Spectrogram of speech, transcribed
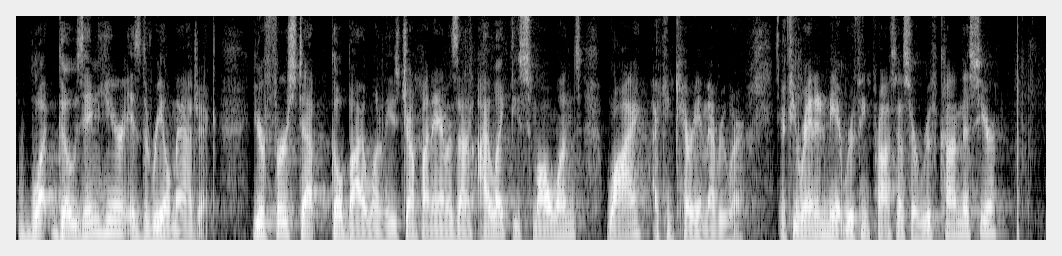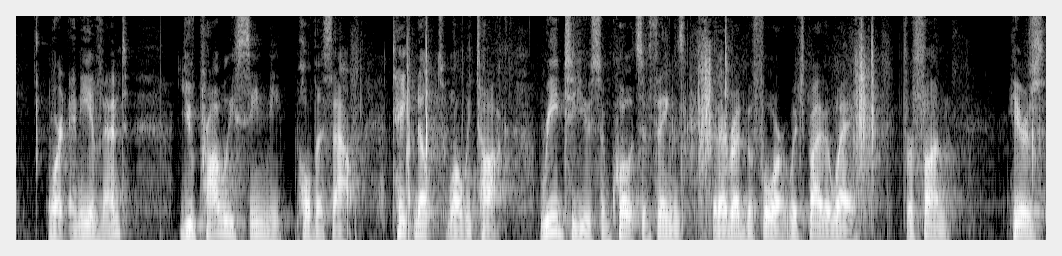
what goes in here is the real magic. Your first step, go buy one of these. Jump on Amazon. I like these small ones. Why? I can carry them everywhere. If you ran into me at Roofing Process or RoofCon this year, or at any event, you've probably seen me pull this out. Take notes while we talk read to you some quotes of things that I read before, which, by the way, for fun, here's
